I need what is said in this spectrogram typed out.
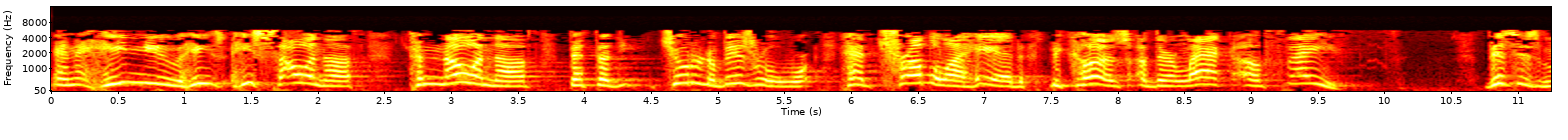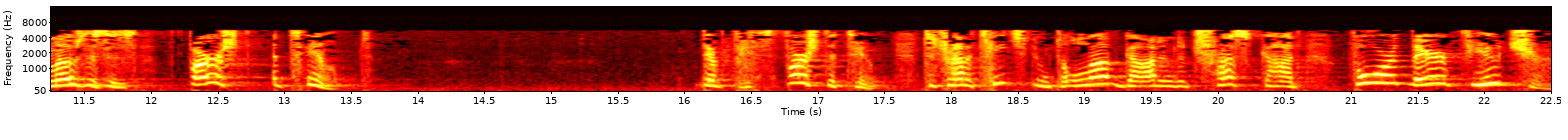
and he knew, he, he saw enough to know enough that the children of Israel were, had trouble ahead because of their lack of faith. This is Moses' first attempt their first attempt to try to teach them to love God and to trust God for their future.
